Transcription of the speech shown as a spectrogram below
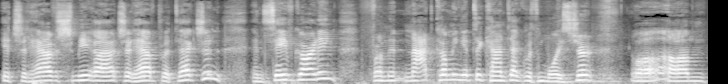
it should have shmirah, it should have protection and safeguarding from it not coming into contact with moisture. Well, um,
